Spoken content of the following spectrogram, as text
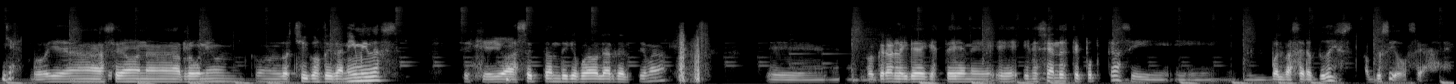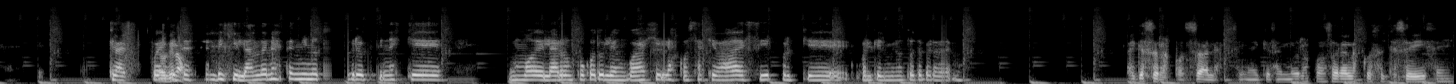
Ya. Voy a hacer una reunión con los chicos de Ganímides. Si es que ellos aceptan de que pueda hablar del tema. Eh, porque no es la idea de que estén eh, iniciando este podcast y, y vuelva a ser abducido. abducido, O sea, Claro, puede que, te no. estén vigilando en este minuto. Creo que tienes que modelar un poco tu lenguaje y las cosas que vas a decir, porque cualquier minuto te perdemos. hay que ser responsable. Sí, hay que ser muy responsable de las cosas que se dicen.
